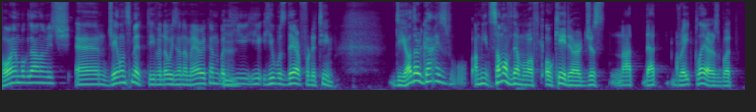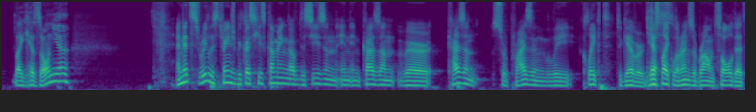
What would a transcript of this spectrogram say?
Bojan Bogdanovic, and Jaleen Smith, even though he's an American, but Mm. he, he, he was there for the team. The other guys, I mean, some of them are okay. They are just not that great players, but like Hezonja, And it's really strange because he's coming off the season in, in Kazan where Kazan surprisingly clicked together. Yes. Just like Lorenzo Brown told that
